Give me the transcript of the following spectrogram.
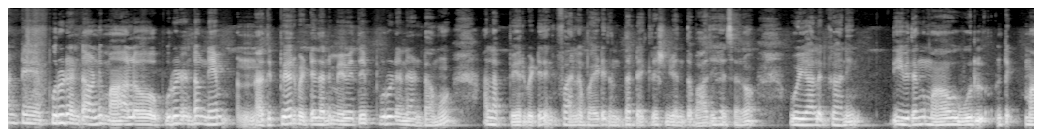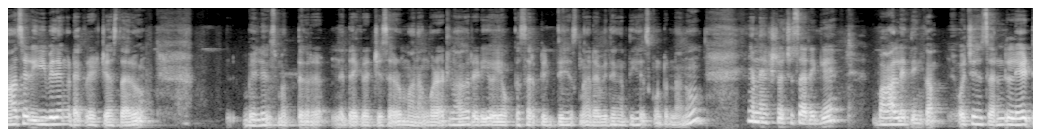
అంటే పురుడు అంటామండి. మాలో పురుడు అంటాం నేమ్ అది పేరు పెట్టేదాన్ని మేమైతే పురుడు అని అంటాము. అలా పేరు పెట్టేది. ఇంకా ఫైనల్గా బయట ఎంత డెకరేషన్ ఎంత బాగా చేశారో ఉయ్యాలకు కానీ ఈ విధంగా మా ఊర్లో అంటే మా సైడ్ ఈ విధంగా డెకరేట్ చేస్తారు. బెలూన్స్ మొత్తం డెకరేట్ చేశారు. మనం కూడా అట్లాగా రెడీ అయ్యి ఒక్కసారి క్లిప్ తీసేసుకున్నారు ఆ విధంగా తీసేసుకుంటున్నాను. ఇంకా నెక్స్ట్ వచ్చేసరికి వాళ్ళైతే ఇంకా వచ్చేసారంటే లేట్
